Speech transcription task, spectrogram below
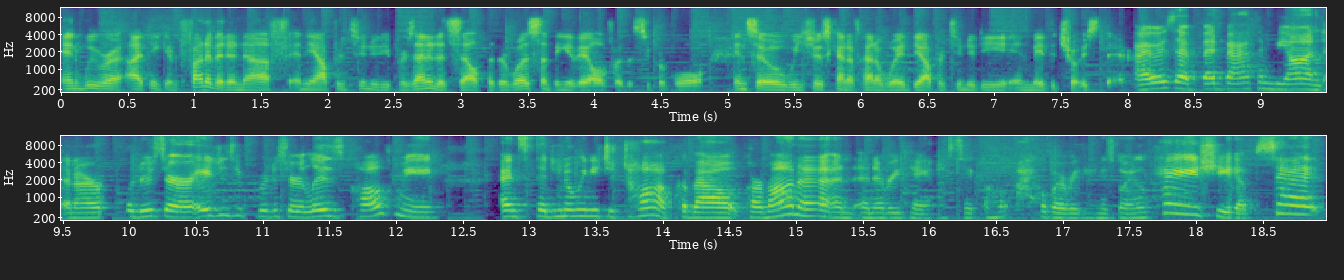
And we were, I think, in front of it enough and the opportunity presented itself that there was something available for the Super Bowl. And so we just kind of kind of weighed the opportunity and made the choice there. I was at Bed Bath and Beyond, and our producer, our agency producer, Liz, called me and said, you know, we need to talk about Carvana and, and everything. I was like, oh, I hope everything is going okay. Is she upset?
